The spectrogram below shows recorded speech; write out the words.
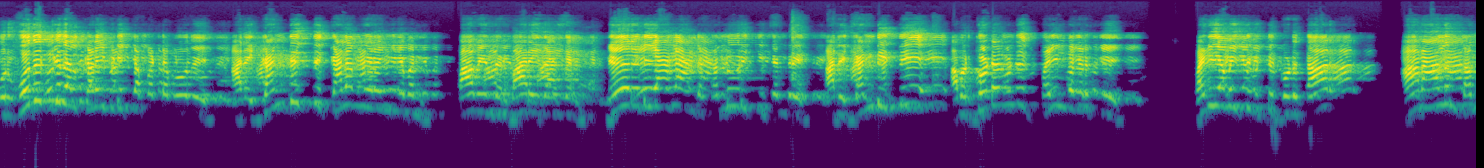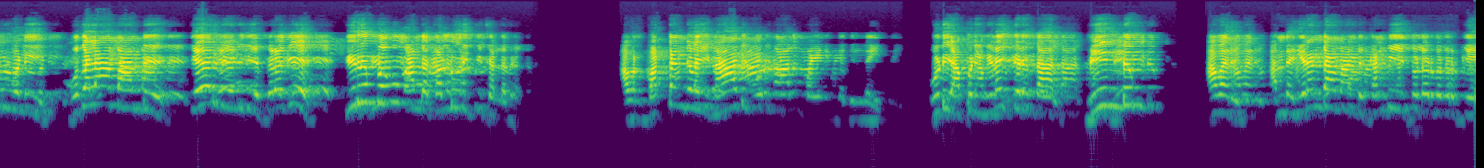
ஒரு ஒதுக்குதல் கடைபிடிக்கப்பட்ட போது அதை கண்டித்து களம் இறங்கியவன் பாவேந்தர் பாரதிதாசன். நேரடியாக அந்த கல்லூரிக்கு சென்று அதை கண்டித்து அவர் தொடர்ந்து பயில்வதற்கு வழியமைத்து விட்டு கொடுத்தார். ஆனாலும் தமிழ் வழி முதலாம் ஆண்டு தேர்வு எழுதிய பிறகு திரும்பவும் அந்த கல்லூரிக்கு செல்லவில்லை அவன் பட்டங்களை நாடு ஒரு நாளும் பயணிக்கவில்லை. முடி அப்படி நினைத்திருந்தால் மீண்டும் அவர் அந்த இரண்டாம் ஆண்டு கல்வியை தொடர்வதற்கு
